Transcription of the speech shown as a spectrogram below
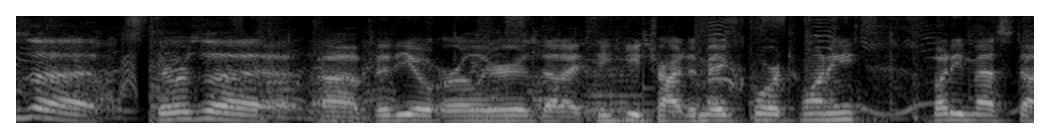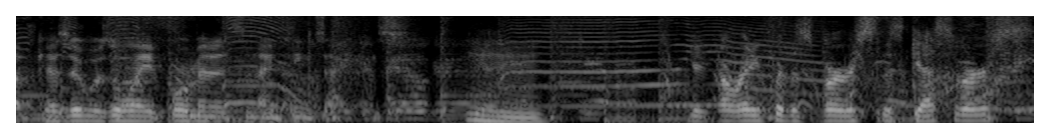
was a there was a, uh video earlier that I think he tried to make 420, but he messed up because it was only four minutes and 19 seconds. You ready for this verse, this guest verse?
